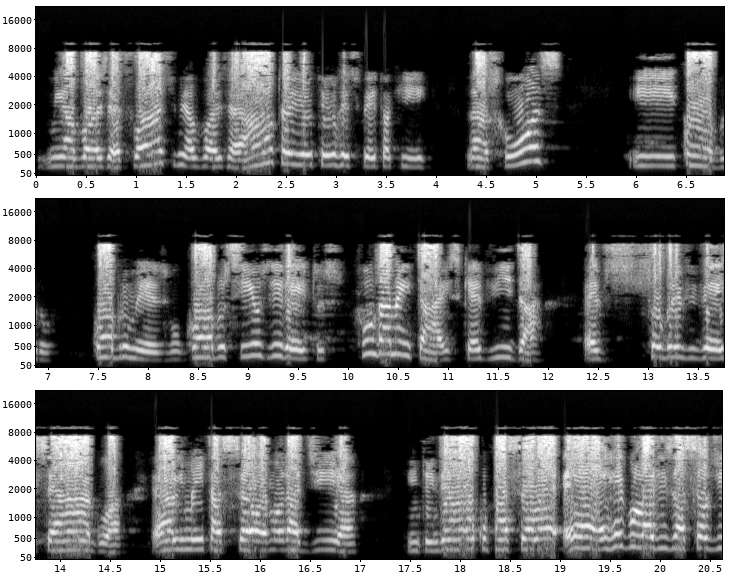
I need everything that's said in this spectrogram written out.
minha voz é forte, minha voz é alta e eu tenho respeito aqui nas ruas e cobro cobro mesmo, cobro sim os direitos fundamentais, que é vida, é sobrevivência, é água, é alimentação, é moradia, entendeu? É ocupação, é, é regularização de,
